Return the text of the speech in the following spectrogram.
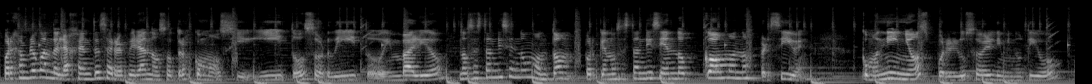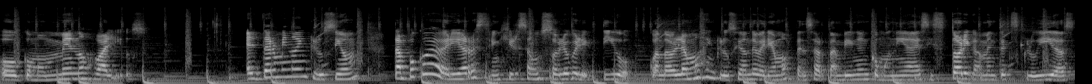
Por ejemplo, cuando la gente se refiere a nosotros como cieguito, sordito, inválido, nos están diciendo un montón, porque nos están diciendo cómo nos perciben, como niños por el uso del diminutivo o como menos válidos. El término inclusión tampoco debería restringirse a un solo colectivo. Cuando hablamos de inclusión deberíamos pensar también en comunidades históricamente excluidas,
